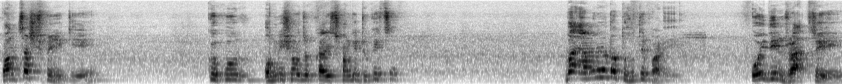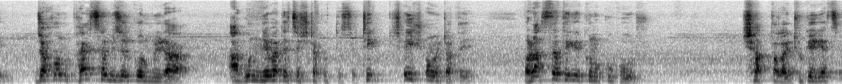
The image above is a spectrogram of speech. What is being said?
পঞ্চাশ মিনিটে কুকুর অগ্নিসংযোগকারীর সঙ্গে ঢুকেছে? বা এমনটা তো হতে পারে। ওই দিন রাত্রে যখন ফায়ার সার্ভিসের কর্মীরা আগুন নেভাতে চেষ্টা করতেছে, ঠিক সেই সময়টাতে রাস্তা থেকে কোনো কুকুর সাততলায় ঢুকে গেছে।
